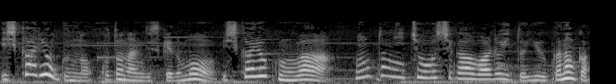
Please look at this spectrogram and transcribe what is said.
石川遼君のことなんですけども、石川遼君は本当に調子が悪いというか、なんか、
